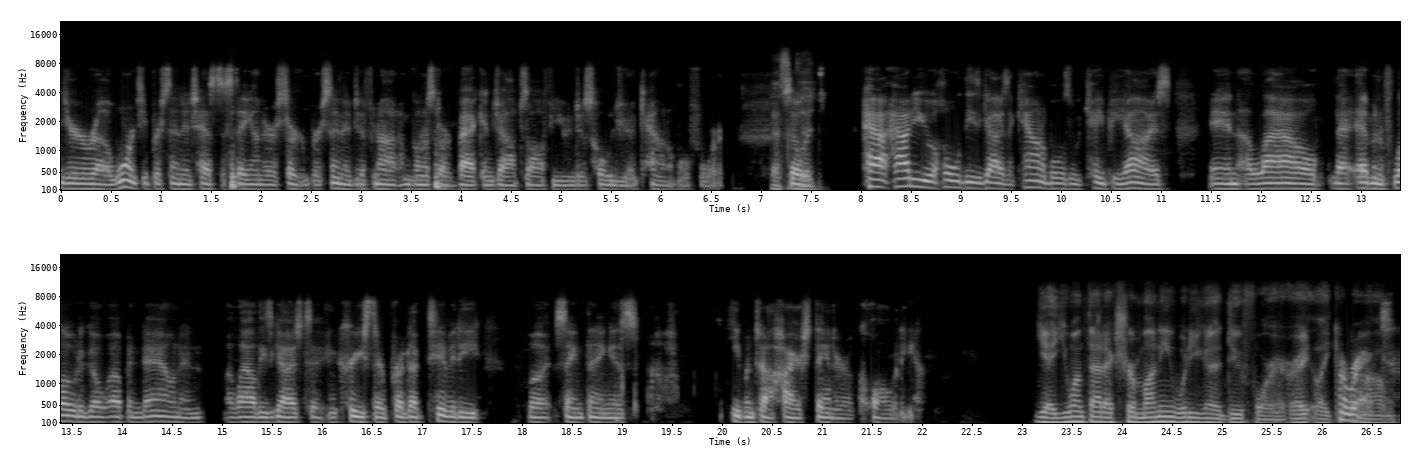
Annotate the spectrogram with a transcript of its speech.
your uh, warranty percentage has to stay under a certain percentage. If not, I'm going to start backing jobs off you and just hold you accountable for it. That's so good. how how do you hold these guys accountable with KPIs and allow that ebb and flow to go up and down and allow these guys to increase their productivity, but same thing is keeping to a higher standard of quality yeah, you want that extra money. What are you going to do for it? Right. Like, correct. Um,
